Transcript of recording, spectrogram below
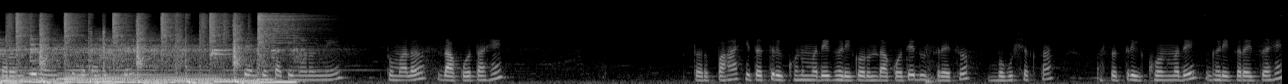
कारण ते नवीन शिकत आहेत त्यांच्यासाठी म्हणून मी तुम्हाला दाखवत आहे. तर पहा इथं त्रिकोणमध्ये घडी करून दाखवते. दुसऱ्याचं बघू शकता. असं त्रिकोणमध्ये घडी करायचं आहे.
